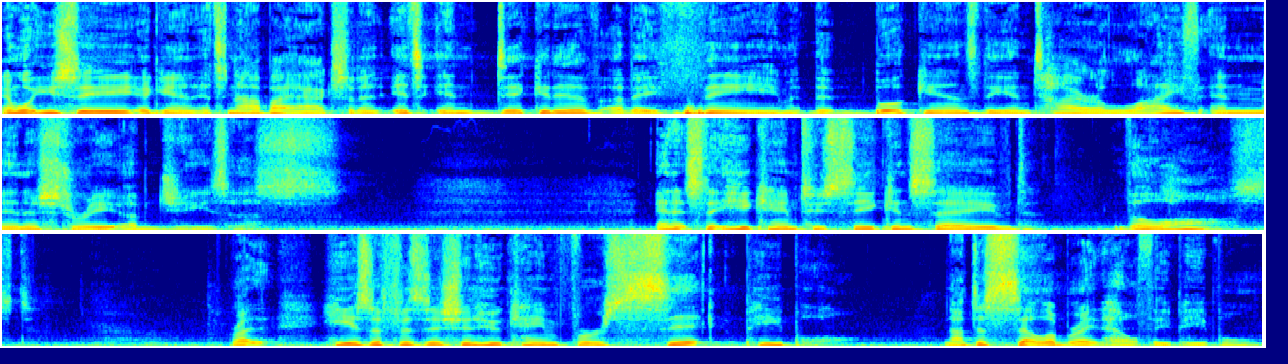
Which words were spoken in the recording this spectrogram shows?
And what you see, again, it's not by accident, it's indicative of a theme that bookends the entire life and ministry of Jesus. And it's that he came to seek and save the lost. Right? He is a physician who came for sick people, not to celebrate healthy people.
